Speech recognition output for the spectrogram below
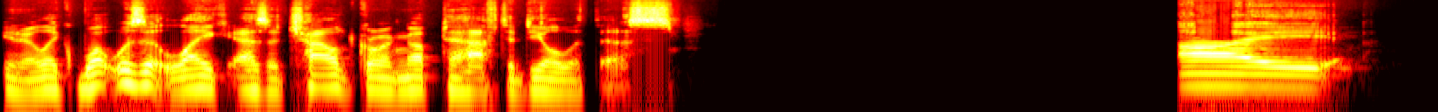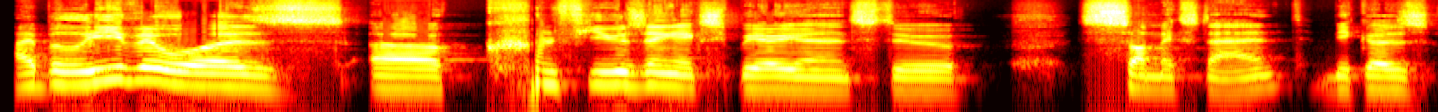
You know, like what was it like as a child growing up to have to deal with this? I I believe it was a confusing experience to some extent because,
